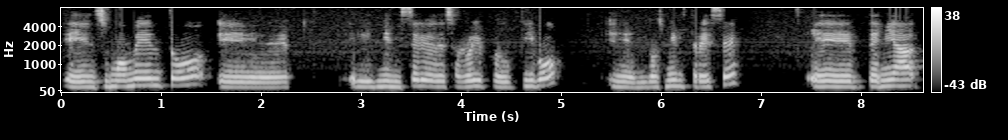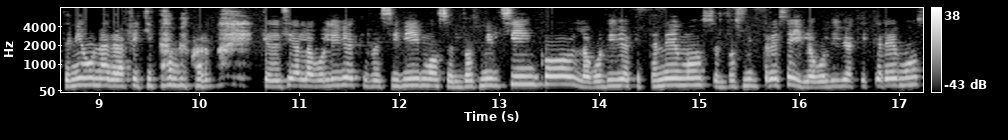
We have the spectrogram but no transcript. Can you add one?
en su momento, eh, el Ministerio de Desarrollo Productivo en 2013 eh, tenía, tenía una grafiquita, me acuerdo, que decía la Bolivia que recibimos el 2005, la Bolivia que tenemos el 2013 y la Bolivia que queremos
